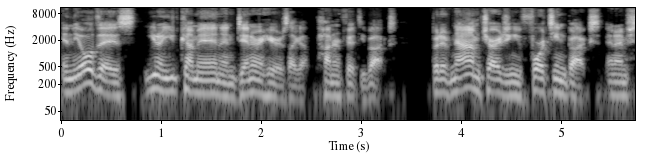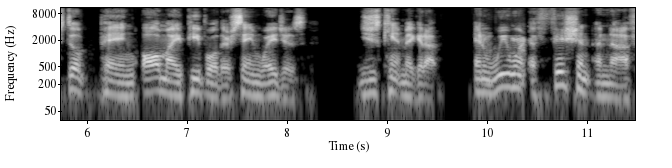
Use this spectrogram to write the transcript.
in the old days, you know, you'd come in and dinner here is like 150 bucks. But if now I'm charging you 14 bucks and I'm still paying all my people their same wages, you just can't make it up. And mm. we weren't efficient enough.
